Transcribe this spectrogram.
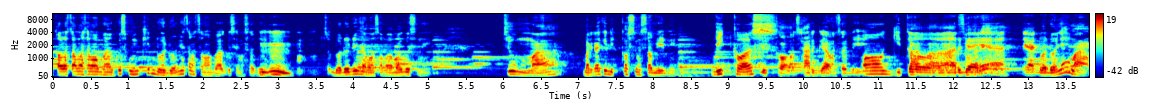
kalau sama-sama bagus mungkin dua-duanya sama-sama bagus ya Mas Abi. Mm, dua-duanya sama-sama bagus nih cuma balik lagi di cost Mas Abi ini Di di cost. cost harga Mas Abi Oh gitu, Ah, ah, harga ya. ya dua-duanya emang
